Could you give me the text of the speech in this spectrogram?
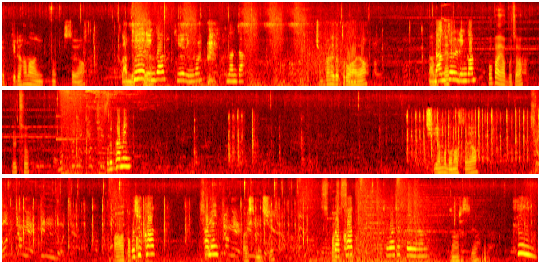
옆길에 하나 있- 있어요. 남 뒤에 옆길 링건, 뒤에 링건. 남자. 정면에도 들어와요. 남 셋. 남줄 링건. 뽑아요, 무적. 1초. 목표를 탈취했습니다. 우리 파민. 뒤에 한번 넣어놨어요. 전장의 인도자. 아 떴다. 오시컷. 파민. 전장의 나이스 민치. 몇 수고하셨습니다. 컷. 수고하셨어요. 고생하셨어요. 크.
